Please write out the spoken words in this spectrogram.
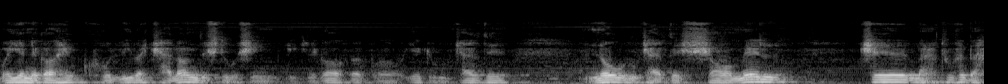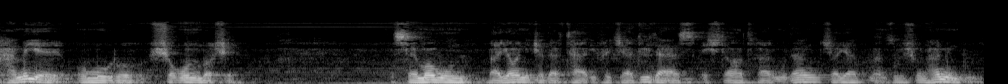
ما یه نگاه کلی و کلان داشته باشیم. یک نگاه و با یک روکرد نو روکرد شامل که معطوف به همه امور و شعون باشه. سمامون بیانی که در تعریف جدید از اجتهاد فرمودن شاید منظورشون همین بود.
